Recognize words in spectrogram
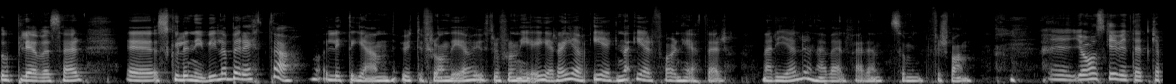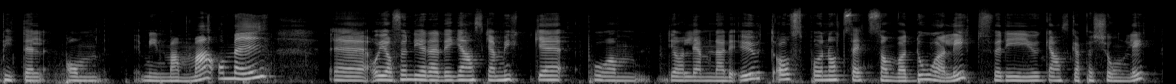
upplevelser. Eh, skulle ni vilja berätta lite grann utifrån det, utifrån era er, egna erfarenheter när det gäller den här välfärden som försvann? Eh, Jag har skrivit ett kapitel om min mamma och mig. Eh, Och jag funderade ganska mycket på om jag lämnade ut oss på något sätt som var dåligt, för det är ju ganska personligt.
